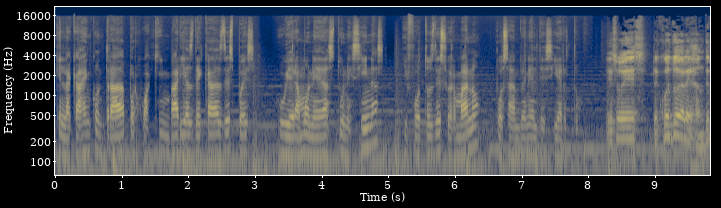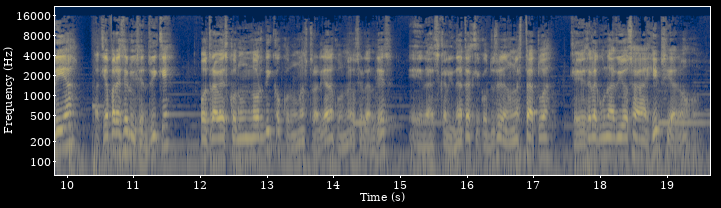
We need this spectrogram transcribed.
que en la caja encontrada por Joaquín varias décadas después hubiera monedas tunecinas y fotos de su hermano posando en el desierto. Eso es Recuerdo de Alejandría. Aquí aparece Luis Enrique, otra vez con un nórdico, con un australiano, con un neozelandés, en las escalinatas que conducen a una estatua que debe ser alguna diosa egipcia, ¿no?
